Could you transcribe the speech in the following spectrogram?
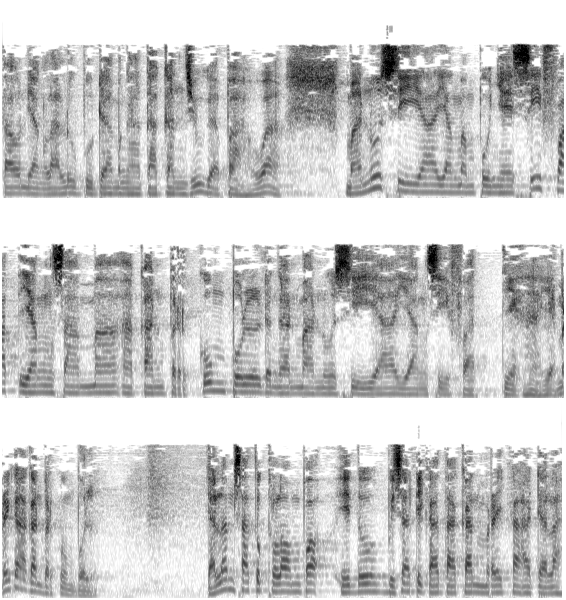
tahun yang lalu Buddha mengatakan juga bahwa Manusia yang mempunyai sifat yang sama Akan berkumpul dengan manusia yang sifatnya. Ya mereka akan berkumpul dalam satu kelompok itu bisa dikatakan mereka adalah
